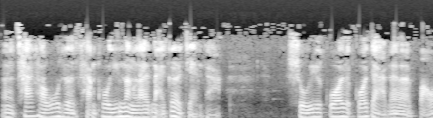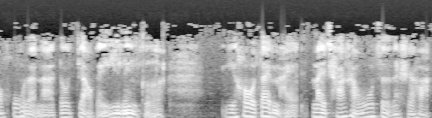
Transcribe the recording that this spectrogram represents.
嗯，查抄物资仓库一弄来，哪个检查，属于国国家的保护的呢，都交给榆林阁。以后再买卖查抄物资的时候啊，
